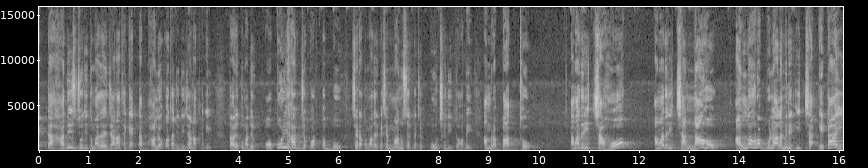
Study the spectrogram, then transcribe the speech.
একটা হাদিস যদি তোমাদের জানা থাকে, একটা ভালো কথা যদি জানা থাকে, তাহলে তোমাদের অপরিহার্য কর্তব্য সেটা তোমাদের কাছে, মানুষের কাছে পৌঁছে দিতে হবে। আমরা বাধ্য। আমাদের ইচ্ছা হোক, আমাদের ইচ্ছা না হোক আল্লাহ রব্বুল আলমিনের ইচ্ছা এটাই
